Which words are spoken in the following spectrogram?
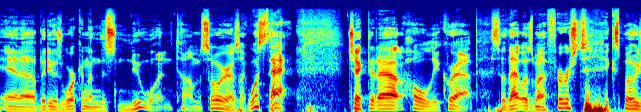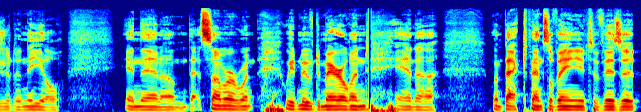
And uh, but he was working on this new one, Tom Sawyer. I was like, "What's that?" Checked it out. Holy crap! So that was my first exposure to Neil. And then um, that summer, when we'd moved to Maryland and uh, went back to Pennsylvania to visit,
